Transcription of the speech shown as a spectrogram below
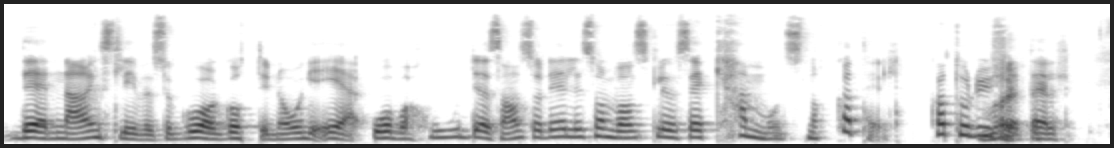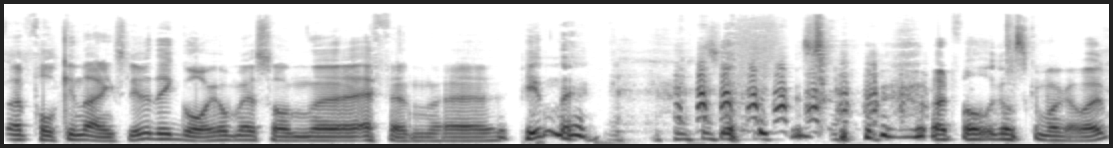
det næringslivet som går godt i Norge er overhodet. Så det er litt sånn vanskelig å se hvem hun snakker til. Hva tror du, Kjetil? Folk i næringslivet de går jo med sånn eh, FN-pinn, I hvert fall ganske mange av dem.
